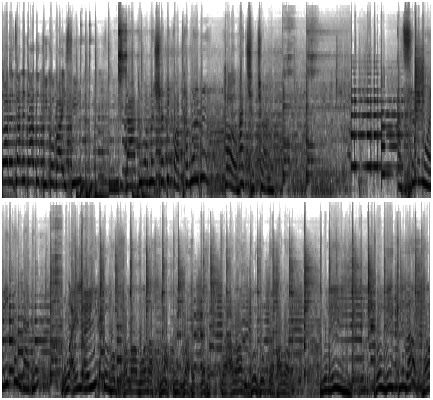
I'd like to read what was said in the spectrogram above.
তোরে জানি দাদু কি কো বাইছি দাদু আমার সাথে কথা বলবে? হ্যাঁ। আচ্ছা চলো। আসসালামু আলাইকুম দাদু। ওয়ালাইকুম আসসালাম ওয়া রাহমাতুল্লাহ আরাম বুঝতে হারাম। তুমি তুমি কি রাধা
